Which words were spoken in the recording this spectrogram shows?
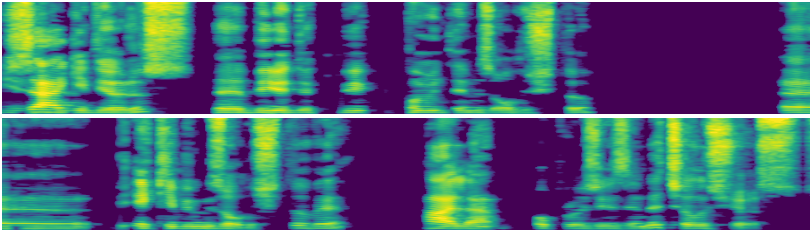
güzel gidiyoruz. Büyüdük, büyük bir komünitemiz oluştu. Bir ekibimiz oluştu ve halen o proje üzerinde çalışıyoruz.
